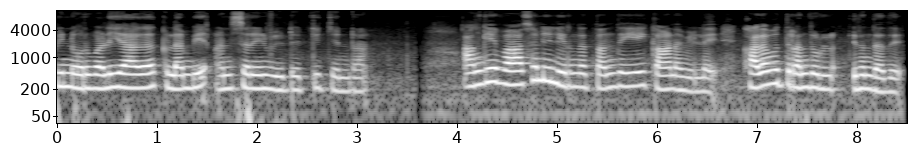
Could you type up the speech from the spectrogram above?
பின் ஒரு வழியாக கிளம்பி அன்சரின் வீட்டிற்கு சென்றான். அங்கே வாசலில் இருந்த தந்தையை காணவில்லை. கதவு திறந்து இருந்தது.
